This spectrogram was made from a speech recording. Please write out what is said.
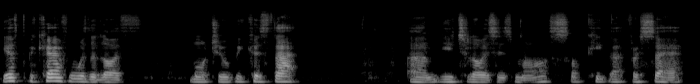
You have to be careful with the life module because that um, utilizes masks. I'll keep that for a sec.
